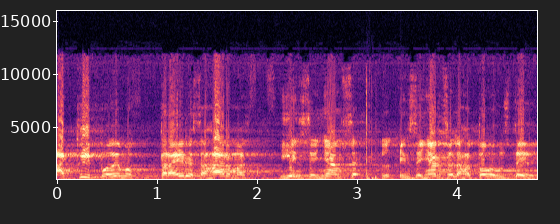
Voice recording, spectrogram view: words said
Aquí podemos traer esas armas y enseñárselas a todos ustedes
